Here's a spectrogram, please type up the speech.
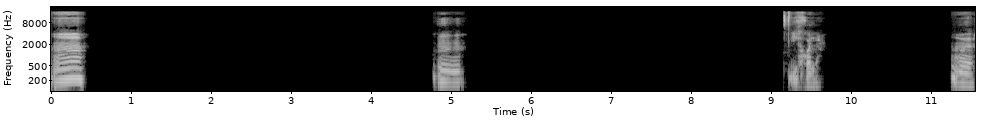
Ah. Mm. Híjola. A ver.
